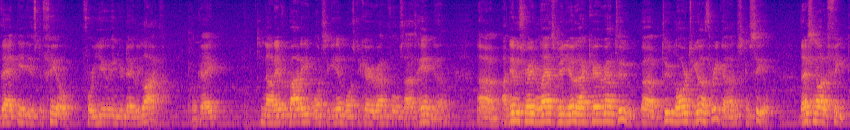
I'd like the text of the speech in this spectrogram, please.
that it is to fill for you in your daily life. Okay? Not everybody, once again, wants to carry around a full-size handgun. Um, I demonstrated in the last video that I can carry around two, uh, two large guns, three guns concealed. That's not a feat.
